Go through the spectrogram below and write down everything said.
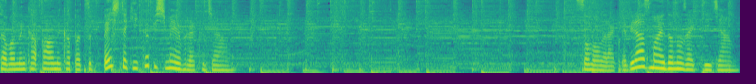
Tavanın kapağını kapatıp 5 dakika pişmeye bırakacağım. Son olarak da biraz maydanoz ekleyeceğim.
